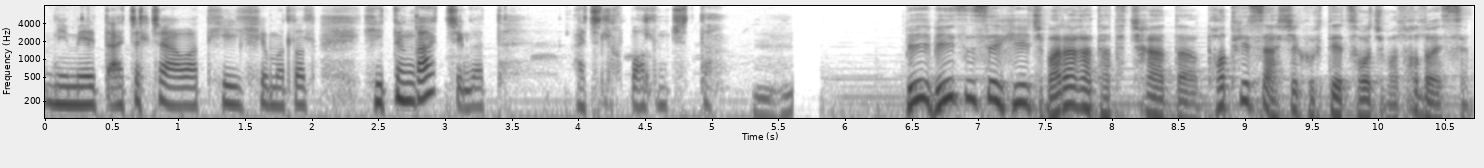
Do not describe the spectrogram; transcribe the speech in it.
нэмээд ажилч аваад хийх юм бол хідэн гаач ингээд ажиллах боломжтой. Би бизнесээ хийж бараагаа татчихад под хийсэн ашиг хүртээ цууж болох л байсан.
